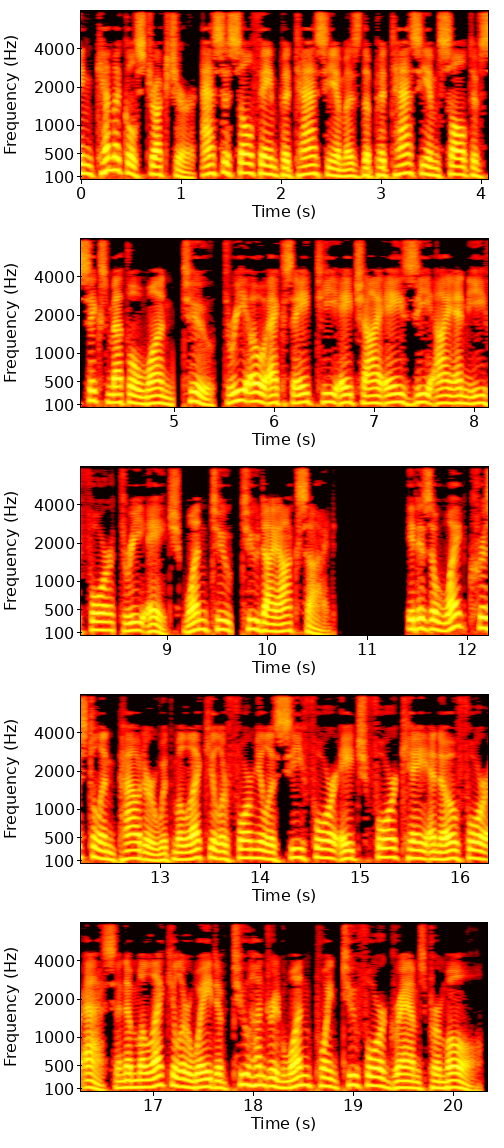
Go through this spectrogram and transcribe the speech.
In chemical structure, acesulfame potassium is the potassium salt of 6-methyl 1,2,3-OXATHIAZINE4-3H12,2-dioxide. It is a white crystalline powder with molecular formula C4H4KNO4S and a molecular weight of 201.24 grams per mole.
